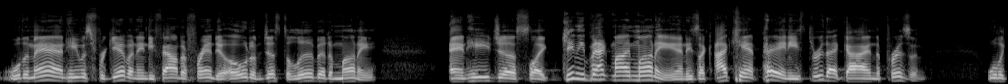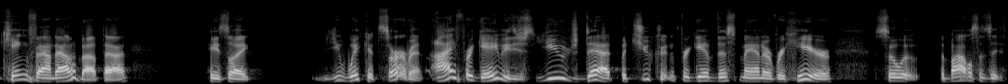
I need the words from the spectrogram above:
Well, the man, he was forgiven and he found a friend who owed him just a little bit of money. And he just like, give me back my money. And he's like, I can't pay. And he threw that guy in the prison. Well, the king found out about that. He's like, you wicked servant, I forgave you this huge debt, but you couldn't forgive this man over here. So it, the Bible says that,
